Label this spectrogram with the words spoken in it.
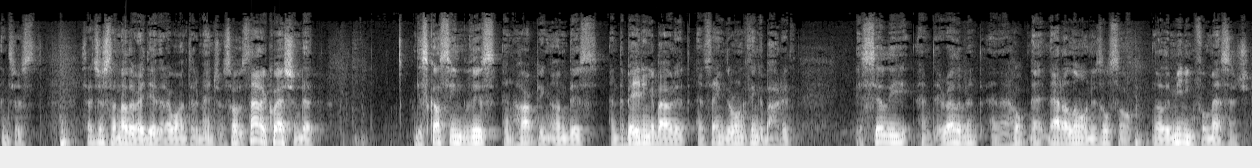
It's just, that's just another idea that I wanted to mention. So it's not a question that discussing this and harping on this and debating about it and saying the wrong thing about it is silly and irrelevant. And I hope that that alone is also another meaningful message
